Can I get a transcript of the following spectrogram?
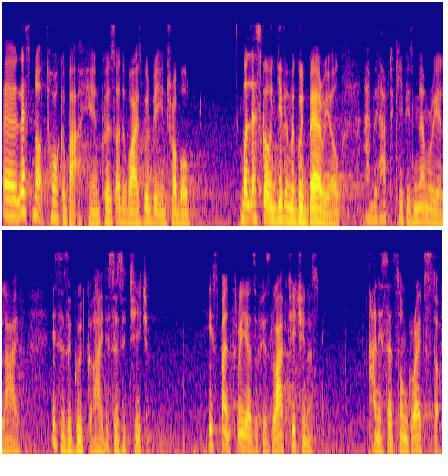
Uh, let's not talk about him because otherwise we'll be in trouble. But let's go and give him a good burial and we'll have to keep his memory alive. This is a good guy. This is a teacher. He spent three years of his life teaching us and he said some great stuff.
